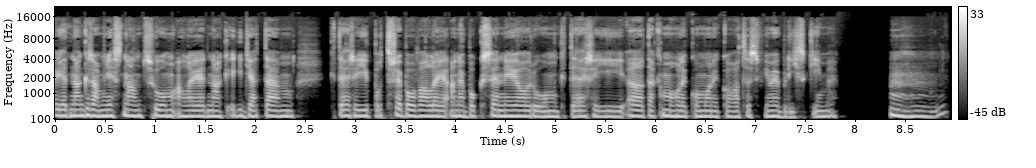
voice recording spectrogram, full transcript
jednak zaměstnancům, ale jednak i k dětem, kteří potřebovali, anebo k seniorům, kteří tak mohli komunikovat se svými blízkými. Mm-hmm.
